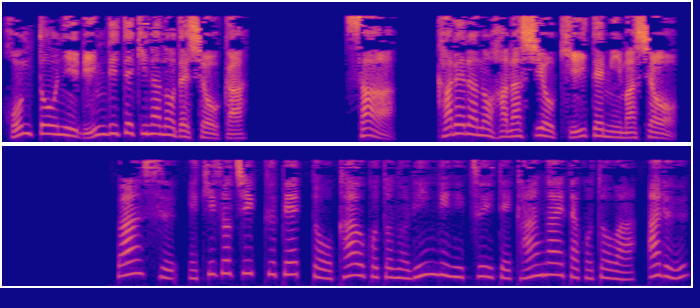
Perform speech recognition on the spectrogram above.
本当に倫理的なのでしょうか？さあ、彼らの話を聞いてみましょう。バンス、エキゾチックペットを飼うことの倫理について考えたことはある？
